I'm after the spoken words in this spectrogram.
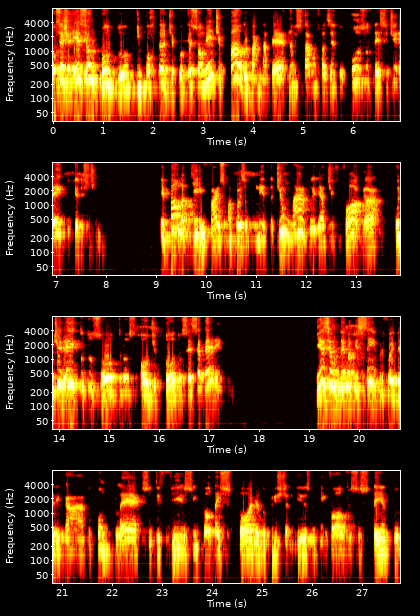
Ou seja, esse é um ponto importante, porque somente Paulo e Barnabé não estavam fazendo uso desse direito que eles tinham. E Paulo aqui faz uma coisa bonita. De um lado, ele advoga o direito dos outros ou de todos receberem. E esse é um tema que sempre foi delicado, complexo, difícil em toda a história do cristianismo, que envolve o sustento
